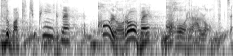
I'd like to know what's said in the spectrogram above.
zobaczyć piękne, kolorowe koralowce.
